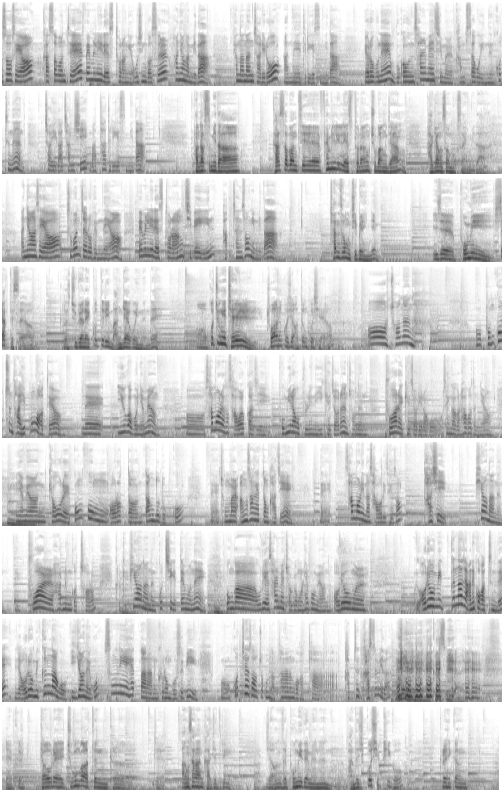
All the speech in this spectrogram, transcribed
어서 오세요. 갓서번트의 패밀리 레스토랑에 오신 것을 환영합니다. 편안한 자리로 안내해 드리겠습니다. 여러분의 무거운 삶의 짐을 감싸고 있는 코트는 저희가 잠시 맡아 드리겠습니다. 반갑습니다. 가서번트의 패밀리 레스토랑 주방장 박영선 목사입니다. 안녕하세요. 두 번째로 뵙네요. 패밀리 레스토랑 지배인 박찬송입니다. 찬송 지배인님, 이제 봄이 시작됐어요. 그래서 주변에 꽃들이 만개하고 있는데, 어, 꽃 중에 제일 좋아하는 꽃이 어떤 꽃이에요? 어, 저는 어, 봄꽃은 다 예쁜 것 같아요. 근데 이유가 뭐냐면 어, 3월에서 4월까지 봄이라고 불리는 이 계절은 저는 부활의 계절이라고 생각을 하거든요. 음, 왜냐면 겨울에 꽁꽁 얼었던 땅도 녹고 네, 정말 앙상했던 가지에 네, 3월이나 4월이 돼서 다시 피어나는 네, 부활하는 것처럼 그렇게 음. 피어나는 꽃이기 때문에 음, 뭔가 우리의 삶에 적용을 해보면 어려움을 어려움이 끝나지 않을 것 같은데 이제 어려움이 끝나고 이겨내고 승리했다라는 그런 모습이 어, 꽃에서 조금 나타나는 것 같아 같은 같습니다. 네, 네, 그렇습니다. 예, 그 겨울에 죽음과 같은 그런 이제 앙상한 가지들이 이제 어느새 봄이 되면은 반드시 꽃이 피고 그러니까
